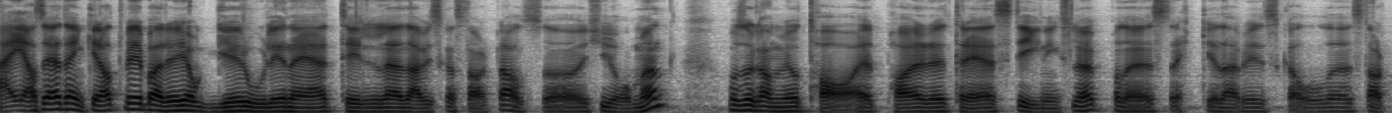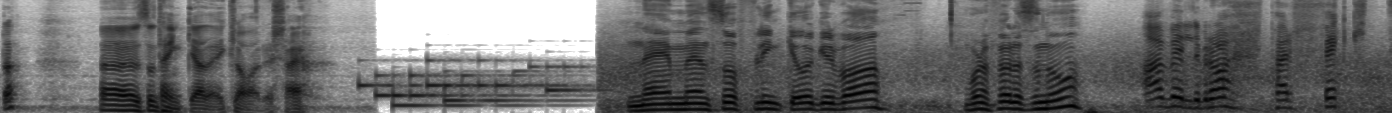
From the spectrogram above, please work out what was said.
Nei, altså jeg tenker at vi bare jogger rolig ned til der vi skal starte, altså Tjuvholmen. Og så kan vi jo ta et par-tre stigningsløp på det strekket der vi skal eh, starte. Eh, Så tenker jeg det klarer seg. Neimen, så flinke dere var. Hvordan føles det nå? Er veldig bra. Perfekt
